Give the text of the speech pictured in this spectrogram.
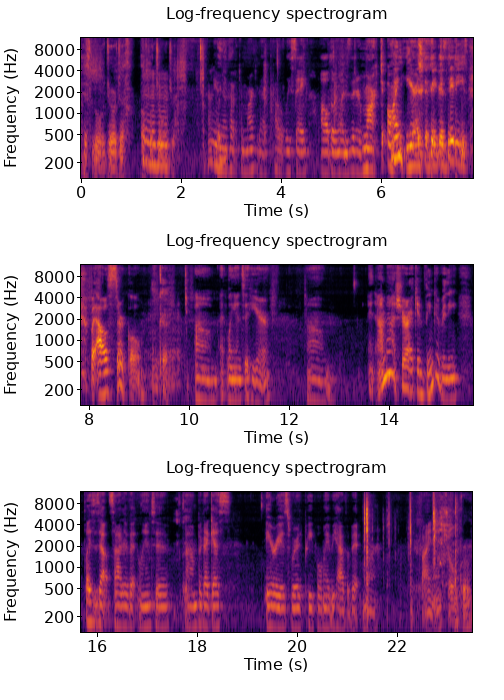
this little Georgia, Uncle Georgia? I don't even know if I have to mark it. I'd probably say all the ones that are marked on here as the bigger cities, but I'll circle Okay. um, Atlanta here. Um, and I'm not sure I can think of any places outside of Atlanta, um, but I guess areas where people maybe have a bit more financial. Okay.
